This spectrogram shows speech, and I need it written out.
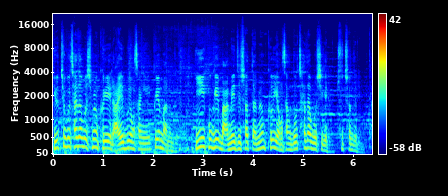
유튜브 찾아보시면 그의 라이브 영상이 꽤 많은데요. 이 곡이 마음에 드셨다면 그 영상도 찾아보시기를 추천드립니다.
